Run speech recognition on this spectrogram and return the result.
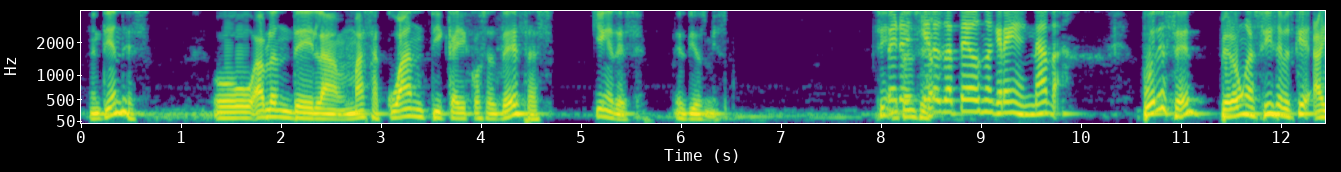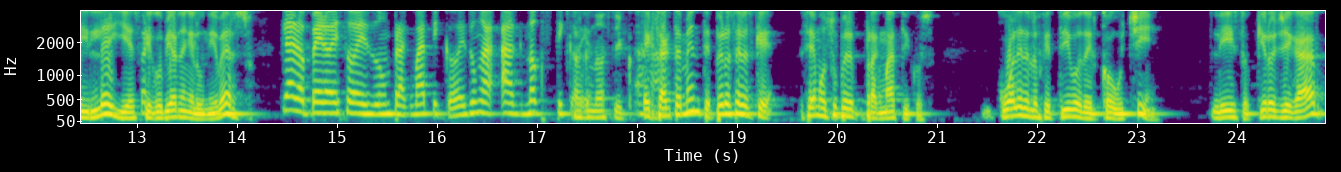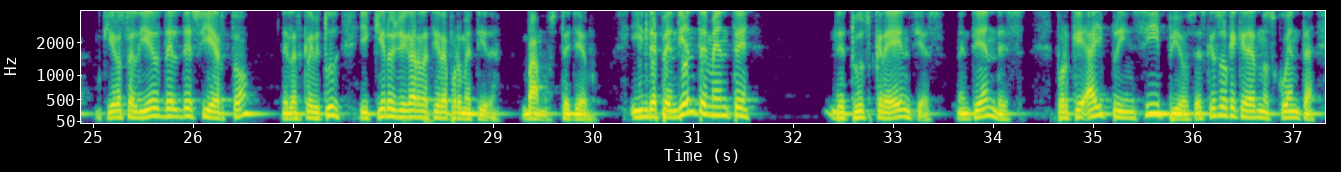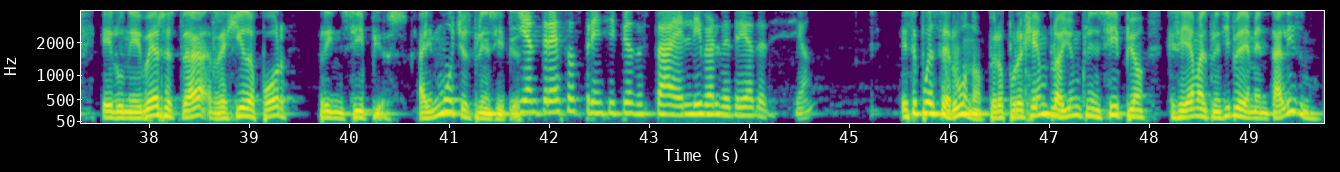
¿me entiendes? O hablan de la masa cuántica y cosas de esas. ¿Quién es ese? Es Dios mismo. Sí, Pero entonces, es que los ateos no creen en nada. puede ser, pero aún así, ¿sabes qué? Hay leyes que gobiernan el universo. Claro, pero eso es un pragmático, es un agnóstico. Agnóstico. Ajá. Exactamente, pero sabes que seamos súper pragmáticos. ¿Cuál es el objetivo del coachee? Listo, quiero llegar, quiero salir del desierto, de la esclavitud, y quiero llegar a la tierra prometida. Vamos, te llevo. Independientemente de tus creencias, ¿me entiendes? Porque hay principios, es que eso hay que darnos cuenta. El universo está regido por principios. Hay muchos principios. Y entre esos principios está el libre albedrío de decisión. Ese puede ser uno, pero por ejemplo hay un principio que se llama el principio de mentalismo.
